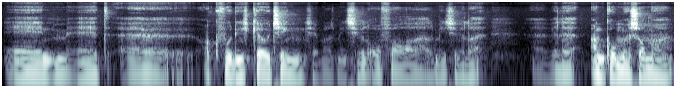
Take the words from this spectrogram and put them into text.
en met eh, ook voedingscoaching. Zeg maar, als mensen willen opvallen, als mensen willen, eh, willen aankomen, sommigen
